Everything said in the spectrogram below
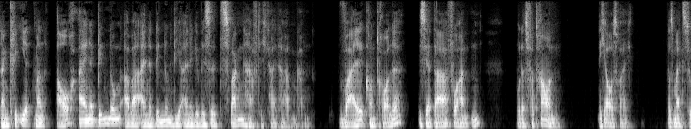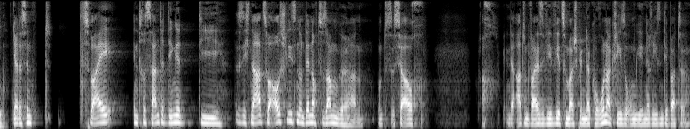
dann kreiert man auch eine Bindung, aber eine Bindung, die eine gewisse Zwanghaftigkeit haben kann weil Kontrolle ist ja da vorhanden, wo das Vertrauen nicht ausreicht. Was meinst du? Ja, das sind zwei interessante Dinge, die sich nahezu ausschließen und dennoch zusammengehören. Und es ist ja auch, auch in der Art und Weise, wie wir zum Beispiel in der Corona-Krise umgehen, eine Riesendebatte.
